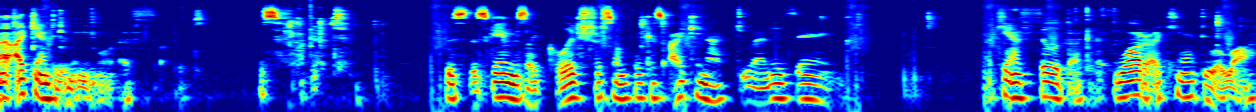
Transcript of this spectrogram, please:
I, I can't do it anymore. I fuck it. Just fuck it. This this game is like glitched or something because I cannot do anything. I can't fill it back with water. I can't do a lot.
